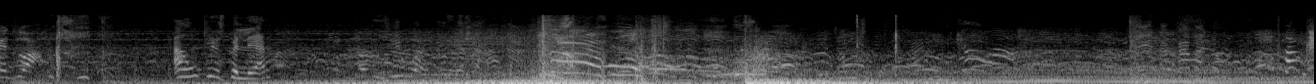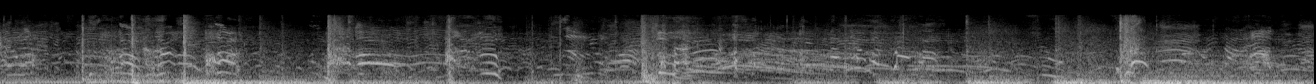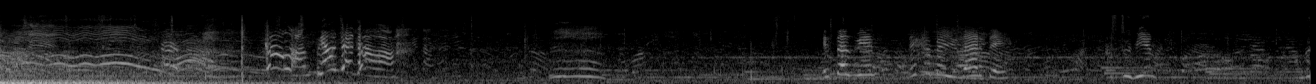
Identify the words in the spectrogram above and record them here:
¿Aún quieres pelear? bien. Déjame ayudarte. Estoy bien.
